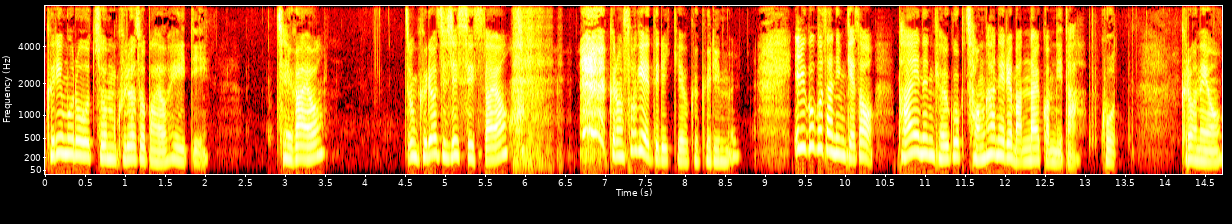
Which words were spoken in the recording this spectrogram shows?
그림으로 좀 그려줘 봐요, 헤이디. 제가요? 좀 그려주실 수 있어요? 그럼 소개해 드릴게요, 그 그림을. 1994님께서 다혜는 결국 정한혜를 만날 겁니다. 곧. 그러네요.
